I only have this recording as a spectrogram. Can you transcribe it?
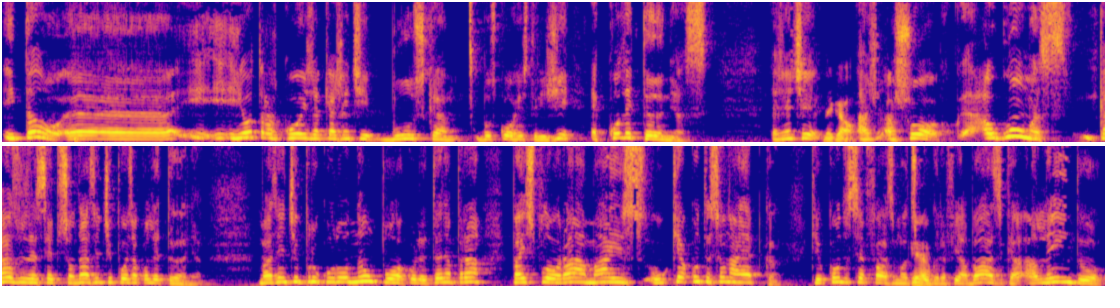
Então, é, e, e, outra coisa que a gente busca, buscou restringir é coletâneas. A gente Legal. achou algumas, em casos excepcionais, a gente pôs a coletânea. mas a gente procurou não pôr a coletânea para explorar mais o que aconteceu na época. Que quando você faz uma é. discografia é. básica, além do,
